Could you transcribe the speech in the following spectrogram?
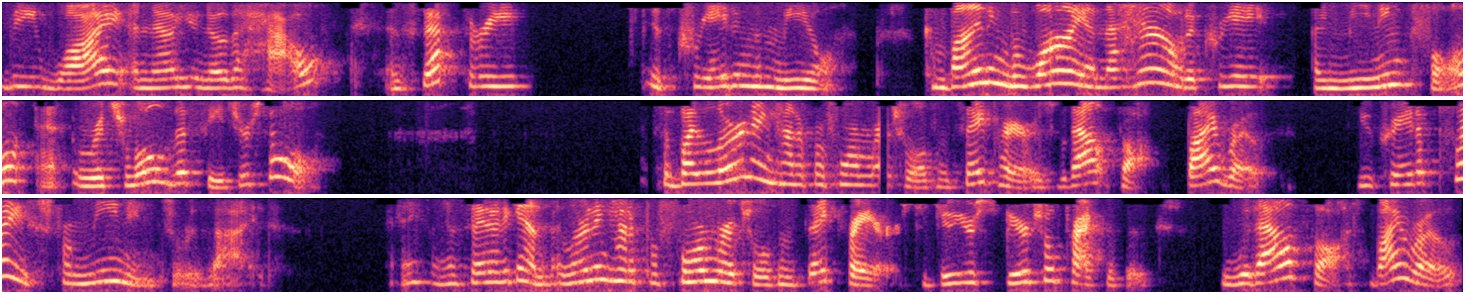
the why and now you know the how. And step three is creating the meal, combining the why and the how to create a meaningful ritual that feeds your soul. So by learning how to perform rituals and say prayers without thought, by rote, you create a place for meaning to reside. Okay, I'm going to say that again. By learning how to perform rituals and say prayers, to do your spiritual practices without thought, by rote,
